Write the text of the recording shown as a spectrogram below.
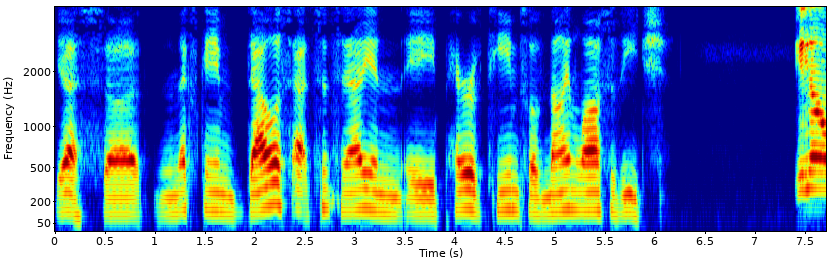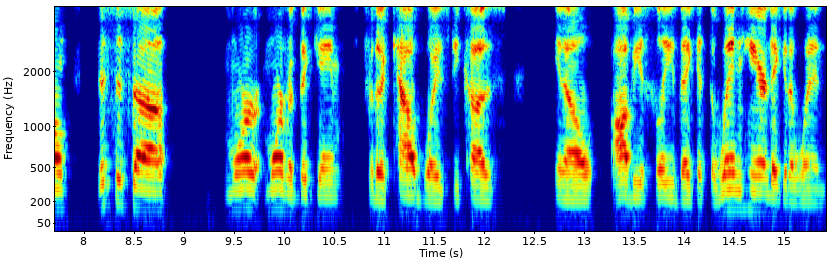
Yes, uh, the next game, Dallas at Cincinnati, and a pair of teams who have nine losses each. You know, this is a more more of a big game for the Cowboys because you know obviously they get the win here, they get a win in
